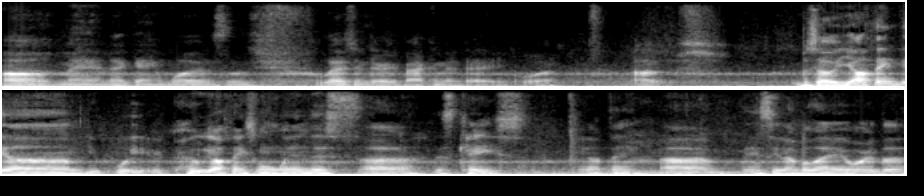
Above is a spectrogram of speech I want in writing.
oh man, that game was uh, legendary back in the day, boy. Uh, So y'all think um, you, we, who y'all think's gonna win this uh, this case? Y'all think um, the NCAA or the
